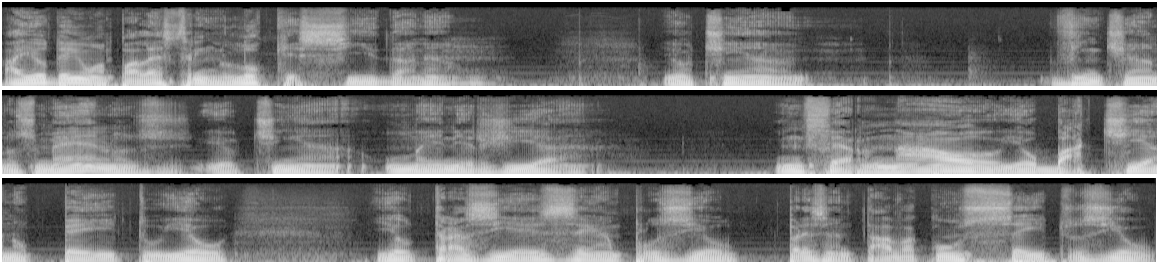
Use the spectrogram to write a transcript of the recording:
Aí eu dei uma palestra enlouquecida, né? Eu tinha 20 anos menos, eu tinha uma energia infernal, e eu batia no peito, e eu, e eu trazia exemplos, e eu apresentava conceitos, e eu.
